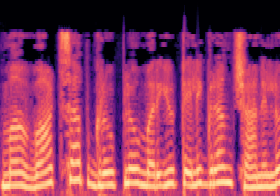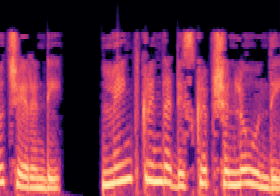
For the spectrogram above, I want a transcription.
మా వాట్సాప్ గ్రూప్లో మరియు టెలిగ్రామ్ ఛానల్లో చేరండి. లింక్ క్రింద డిస్క్రిప్షన్లో ఉంది.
